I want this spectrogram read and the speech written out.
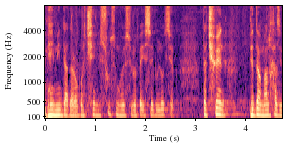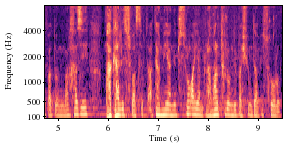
მე მინდა და როგორც ჩემი სულს მოესურვება ისე ვილოცებ. და ჩვენ მე და მალხაზი პატონი მალხაზი მაგალითს ვაცლებთ ადამიანებს, რომ აი ამ მრავალფეროვნებაში უნდა ვიცხოვროთ.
